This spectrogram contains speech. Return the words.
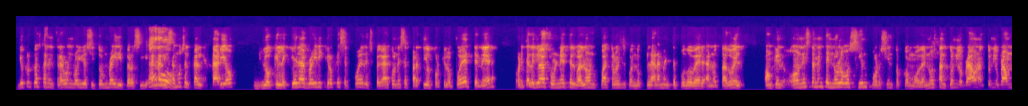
yo creo que va a estar entre Aaron Rodgers y Tom Brady, pero si analizamos el calendario, lo que le queda a Brady creo que se puede despegar con ese partido porque lo puede tener. Ahorita le dio a Fournette el balón cuatro veces cuando claramente pudo haber anotado él. Aunque honestamente no lo veo 100% cómodo. No está Antonio Brown. Antonio Brown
